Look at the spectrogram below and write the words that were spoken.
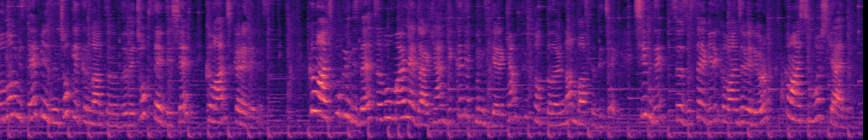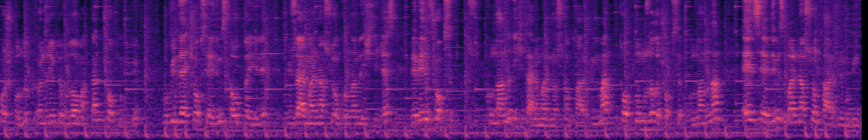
Konuğum ise hepinizin çok yakından tanıdığı ve çok sevdiği şef Kıvanç Karadeniz. Kıvanç bugün bize tavuğu marine ederken dikkat etmemiz gereken püf noktalarından bahsedecek. Şimdi sözü sevgili Kıvanç'a veriyorum. Kıvanç'cığım hoş geldin. Hoş bulduk. Öncelikle burada olmaktan çok mutluyum. Bugün de çok sevdiğimiz tavukla ilgili güzel marinasyon konularını işleyeceğiz. Ve benim çok sık kullandığım iki tane marinasyon tarifim var. Toplumumuzda da çok sık kullanılan en sevdiğimiz marinasyon tarifini bugün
